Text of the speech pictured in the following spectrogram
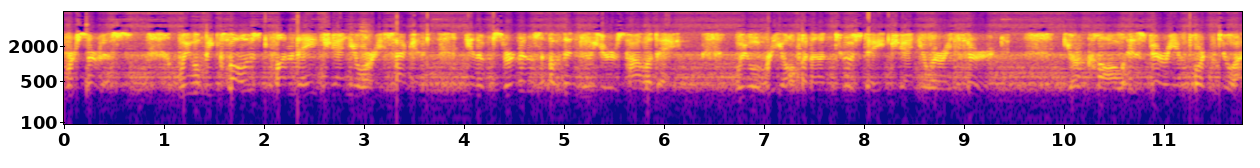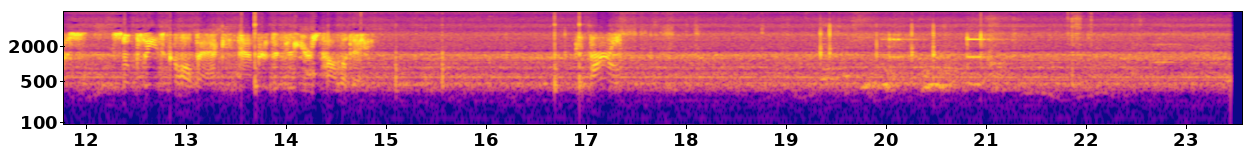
customer service. We will be closed Monday, January 2nd, in observance of the New Year's holiday. We will reopen on Tuesday, January 3rd. Your call is very important to us, so please call back after the New Year's holiday. Goodbye.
